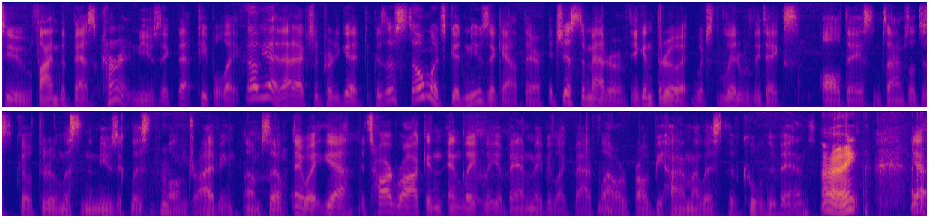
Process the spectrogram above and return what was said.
to find the best current music that people like. Oh yeah, that actually pretty good because there's so much good music out there. It's just a matter of digging through it, which literally takes all day. Sometimes I'll just go through and listen to music list mm-hmm. while I'm driving. Um, so anyway, yeah, it's hard rock and, and lately a band maybe like Bad mm-hmm. Flower would probably be high on my list of cool new bands. All right. Yeah. Uh,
